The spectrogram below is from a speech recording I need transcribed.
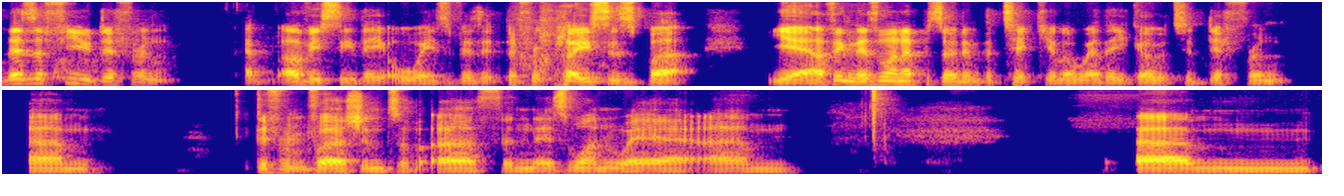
there's a few different. Obviously, they always visit different places, but yeah, I think there's one episode in particular where they go to different um, different versions of Earth, and there's one where um, um,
